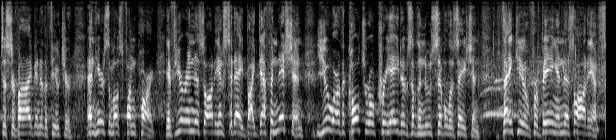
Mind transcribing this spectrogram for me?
to survive into the future. And here's the most fun part. If you're in this audience today, by definition, you are the cultural creatives of the new civilization. Thank you for being in this audience.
